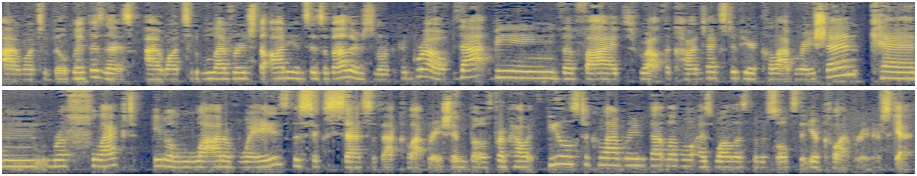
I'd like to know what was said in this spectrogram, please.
I want to build my business. I want to leverage the audiences of others in order to grow. That being the vibe throughout the context of your collaboration can reflect in a lot of ways the success of that collaboration, both from how it feels to collaborate at that level as well as the results that your collaborators get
